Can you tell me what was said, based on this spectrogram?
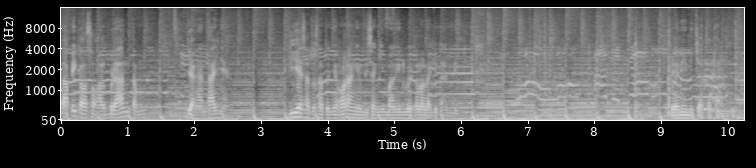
Tapi kalau soal berantem, jangan tanya. Dia satu-satunya orang yang bisa ngimbangin gue kalau lagi tanding. Dan ini catatan gue.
